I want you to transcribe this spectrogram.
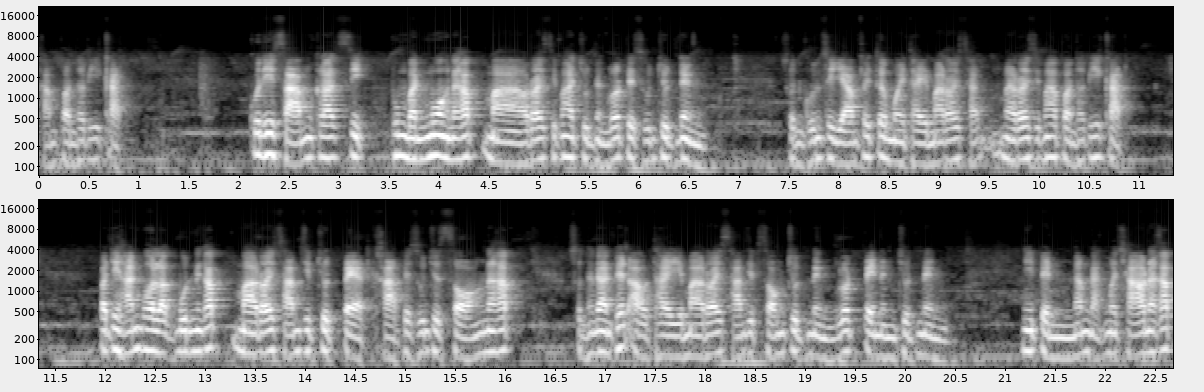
103ปอนด์ทพิกัด คู่ที่3คลาสสิกพุ่มบันม่วงนะครับมา115.1ลดไป0.1 ส่วนขุนสยามไฟเตอร์มวยไทยมาร้อยมาร้อยสิบห้าปอนด์เท่าพิกัด ปฏิหารพอหลักบุญนะครับมาร้อยสามสิบจุดแปดขาดไปศูนย์จุดสองนะครับ ส่วนทางด้านเพชรอ่าวไทยมาร้อยสามสิบสองจุดหนึ่งลดไปหนึ่งจุดหนึ่งนี่เป็นน้ำหนักเมื่อเช้านะครับ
